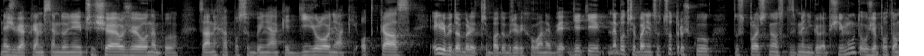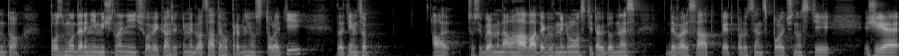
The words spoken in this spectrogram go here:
než v jakém jsem do něj přišel, že jo, nebo zanechat po sobě nějaké dílo, nějaký odkaz, i kdyby to byly třeba dobře vychované děti, nebo třeba něco, co trošku tu společnost změní k lepšímu, to už je potom to postmoderní myšlení člověka, řekněme, 21. století, zatímco, ale co si budeme nalhávat, jak v minulosti, tak dodnes 95% společnosti žije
